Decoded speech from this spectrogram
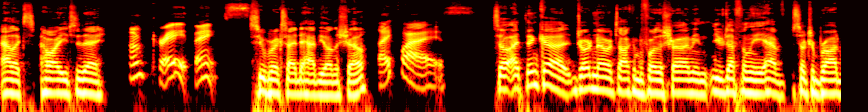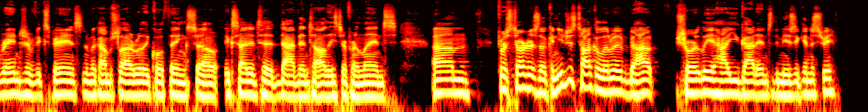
Alex, how are you today? I'm great. Thanks. Super excited to have you on the show. Likewise. So I think uh, Jordan and I were talking before the show. I mean, you definitely have such a broad range of experience and have accomplished a lot of really cool things. So excited to dive into all these different lanes. Um, for starters, though, can you just talk a little bit about shortly how you got into the music industry?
